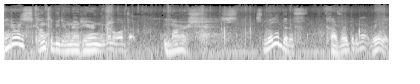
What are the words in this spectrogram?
I wonder what a skunk could be doing out here in the middle of the marsh. It's, it's a little bit of cover, but not really.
